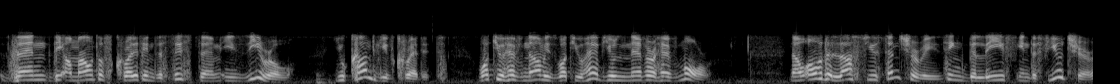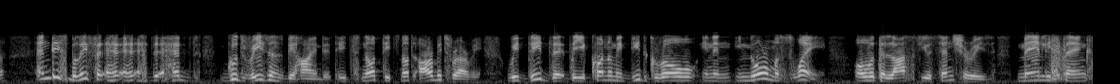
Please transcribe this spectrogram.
then the amount of credit in the system is zero. You can't give credit. What you have now is what you have. You'll never have more. Now, over the last few centuries, belief in the future, and this belief had good reasons behind it. It's not, it's not arbitrary. We did, the, the economy did grow in an enormous way over the last few centuries, mainly thanks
